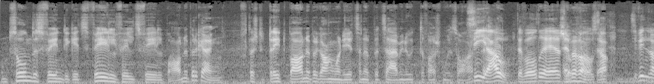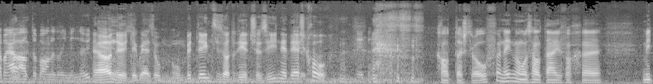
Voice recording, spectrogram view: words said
Und besonders finde ich jetzt viel, viel zu viele Bahnübergänge. Das ist der dritte Bahnübergang, den ich jetzt in etwa 10 Minuten fast muss warten Sie auch, der vordere Herr schon. Ebenfalls, ja. Sie finden aber auch Autobahnen dringend nötig? Ja, nötig wäre es unbedingt. Sie sollten jetzt schon sein, nicht erst kommen. Katastrophe, nicht? Man muss halt einfach... Äh mit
